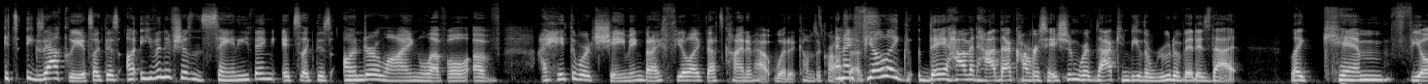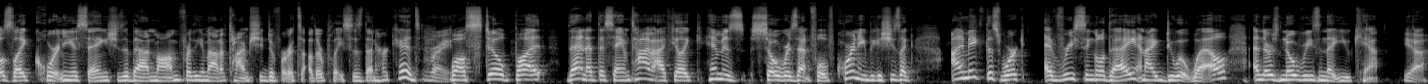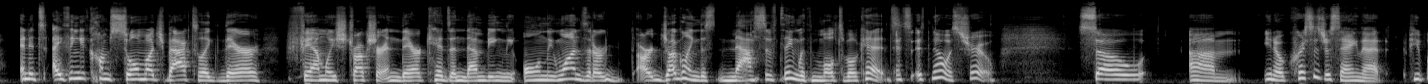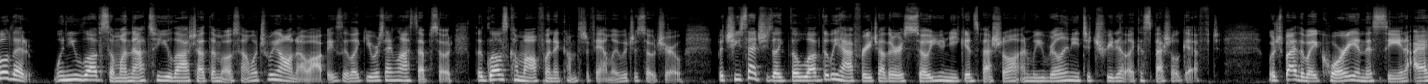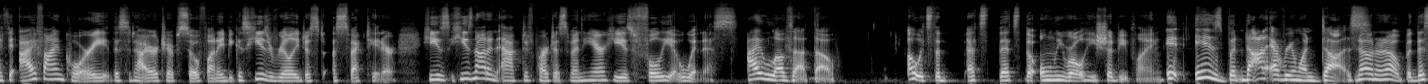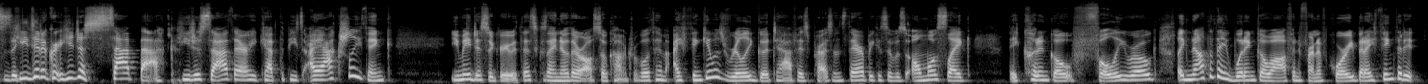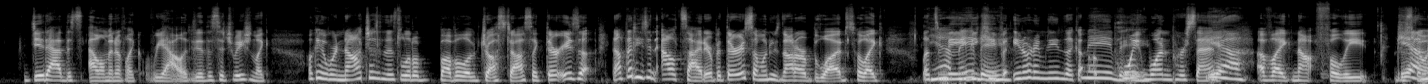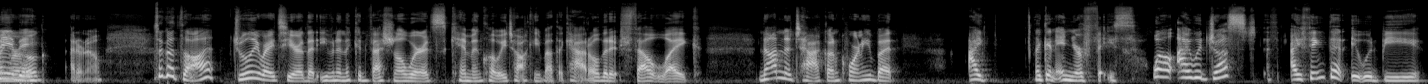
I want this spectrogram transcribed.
It's exactly. It's like this. Uh, even if she doesn't say anything, it's like this underlying level of. I hate the word shaming, but I feel like that's kind of how what it comes across. And I as. feel like they haven't had that conversation where that can be the root of it is that like Kim feels like Kourtney is saying she's a bad mom for the amount of time she diverts other places than her kids. Right. While still, but then at the same time, I feel like Kim is so resentful of Kourtney because she's like, I make this work every single day and I do it well, and there's no reason that you can't. Yeah. And it's I think it comes so much back to like their family structure and their kids and them being the only ones that are are juggling this massive thing with multiple kids. It's it's no, it's true. So, um, you know, Kris is just saying that people that when you love someone, that's who you lash out the most on, which we all know, obviously. Like you were saying last episode, the gloves come off when it comes to family, which is so true. But she said, she's like, the love that we have for each other is so unique and special, and we really need to treat it like a special gift. Which, by the way, Corey in this scene, I th- I find Corey this entire trip so funny because he's really just a spectator. He's he's not an active participant here. He is fully a witness. I love that though. Oh, it's the that's that's the only role he should be playing. It is, but not everyone does. No, no, no. But this is a He did a great he just sat back. he just sat there he kept the peace i actually think you may disagree with this because i know they're all so comfortable with him. I think it was really good to have his presence there because it was almost like they couldn't go fully rogue. Like not that they wouldn't go off in front of corey but i think that it did add this element of like reality to the situation. Like okay we're not just in this little bubble of just us. Like there is a not that he's an outsider but there is someone who's not our blood. So like let's Yeah, maybe, maybe. keep you know what i mean? Like a 0.1% Yeah. of like not fully just Yeah, going maybe. rogue. I don't know It's a good thought. Julie writes here that even in the confessional where it's Kim and Khloé talking about the cattle, that it felt like not an attack on Kourtney, but I, Like an in your face. well, I would just, I think that it would be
